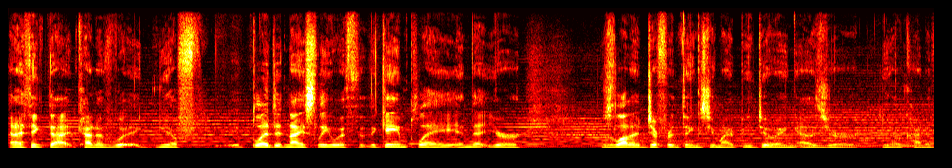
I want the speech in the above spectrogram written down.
and i think that kind of you know blended nicely with the gameplay in that you're there's a lot of different things you might be doing as you're, you know, kind of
